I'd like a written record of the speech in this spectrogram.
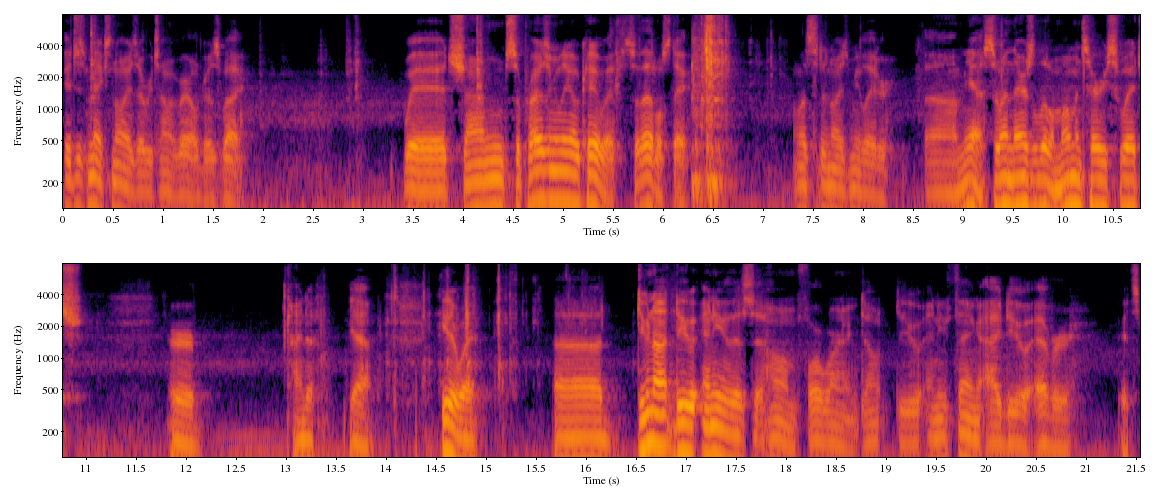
It just makes noise every time a barrel goes by. Which I'm surprisingly okay with, so that'll stay. Unless it annoys me later. Um, yeah, so in there's a little momentary switch. Or, kind of, yeah. Either way. Uh, do not do any of this at home, forewarning. Don't do anything I do ever. It's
